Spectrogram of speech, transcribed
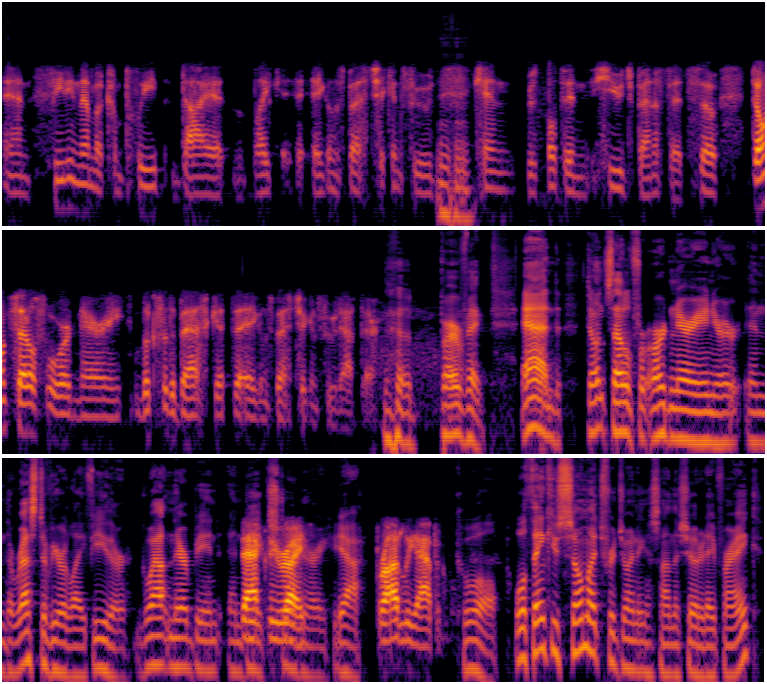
and feeding them a complete diet like Eggland's Best Chicken Food mm-hmm. can result in huge benefits. So don't settle for ordinary. Look for the best. Get the Eggland's Best Chicken Food out there. Perfect. And don't settle for ordinary in your in the rest of your life either. Go out in there being and exactly be extraordinary. Right. Yeah. Broadly applicable. Cool. Well, thank you so much for joining us on the show today, Frank.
